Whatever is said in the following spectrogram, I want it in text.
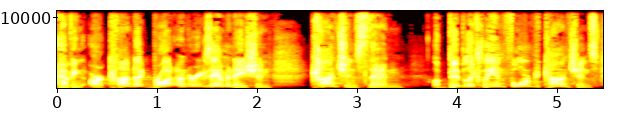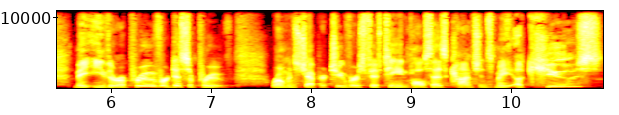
having our conduct brought under examination, conscience then, a biblically informed conscience may either approve or disapprove. Romans chapter 2 verse 15, Paul says conscience may accuse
